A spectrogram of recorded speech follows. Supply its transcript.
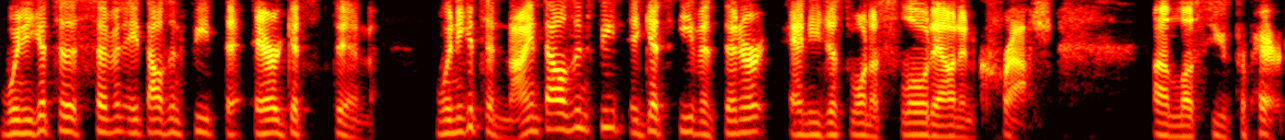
when you get to seven, eight thousand feet, the air gets thin. When you get to nine thousand feet, it gets even thinner, and you just want to slow down and crash, unless you've prepared.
